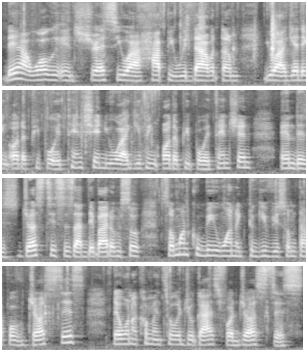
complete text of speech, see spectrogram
they are worried and stressed. You are happy without them. You are getting other people attention. You are giving other people attention. And this justice is at the bottom. So someone could be wanting to give you some type of justice. They want to come and told you guys for justice.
